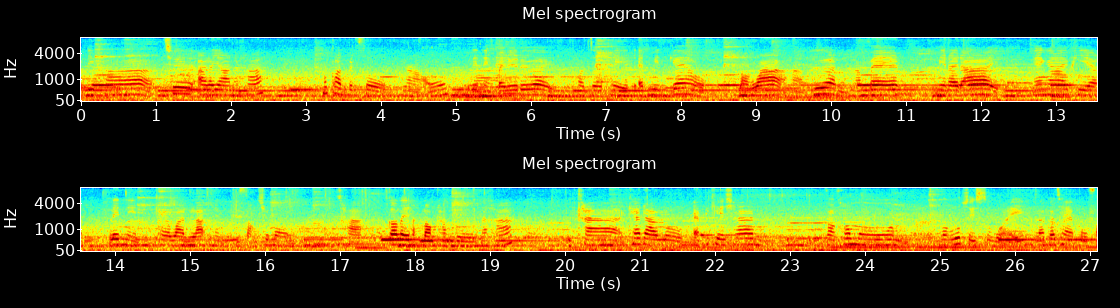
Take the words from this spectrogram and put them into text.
วัสดีค่ะ ชื่ออารยานะคะ เมื่อก่อนเป็นโสดเหงาเล่นเน็ตไปเรื่อยๆ พอเจอเพจแอดมินแก้ว บอกว่าหาเพื่อนหาแฟน มีรายได้ ง่ายๆเพียงเล่นเน็ตแค่วันละ 1-2 ชั่วโมงค่ะ ก็เลยลองทำดูนะคะ ค่ะ แค่ดาวน์โหลดแอปพลิเคชันกรอกข้อมูล ลงรูปสวยๆ แล้วก็แชร์โปรไฟ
